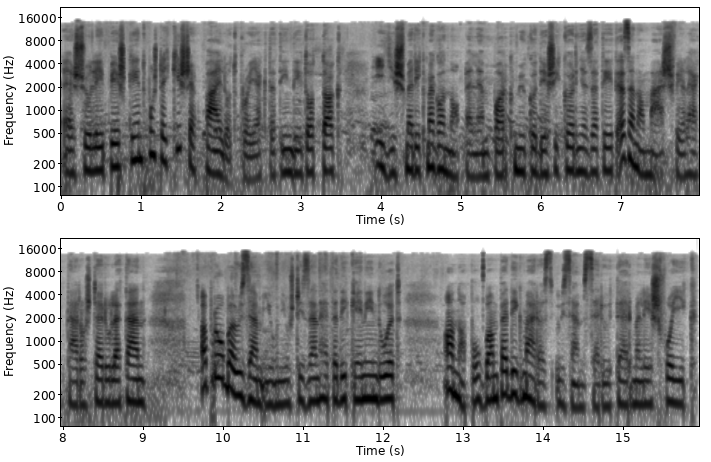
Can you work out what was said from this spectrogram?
Első lépésként most egy kisebb pilot projektet indítottak. Így ismerik meg a Napelempark működési környezetét ezen a másfél hektáros területen. A próbaüzem június 17-én indult, a napokban pedig már az üzemszerű termelés folyik.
